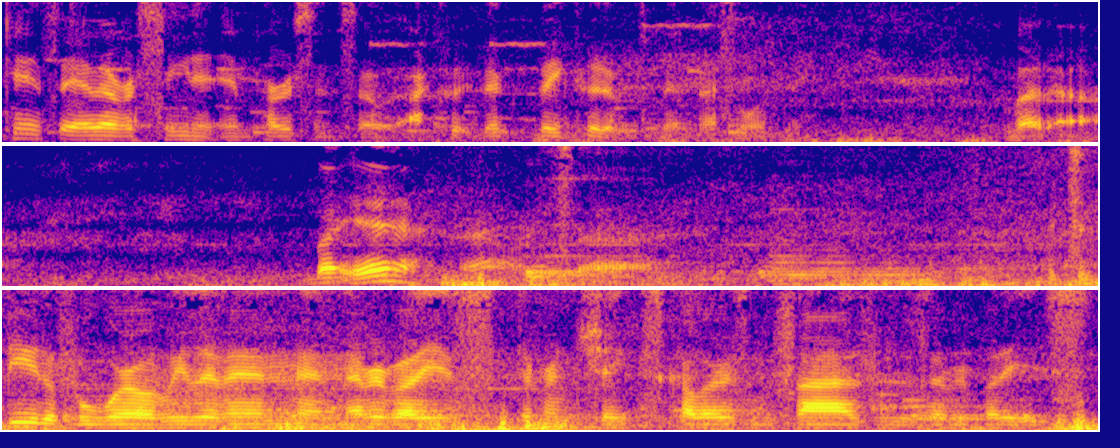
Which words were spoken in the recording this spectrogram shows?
Can't say I've ever seen it in person, so I could they could have been messing with me. But uh, but yeah, no, it's uh, it's a beautiful world we live in, and everybody's different shapes, colors, and sizes. Everybody's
